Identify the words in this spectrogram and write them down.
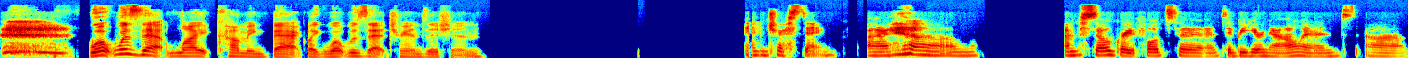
what was that like coming back? Like, what was that transition? Interesting. I um I'm so grateful to to be here now and um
